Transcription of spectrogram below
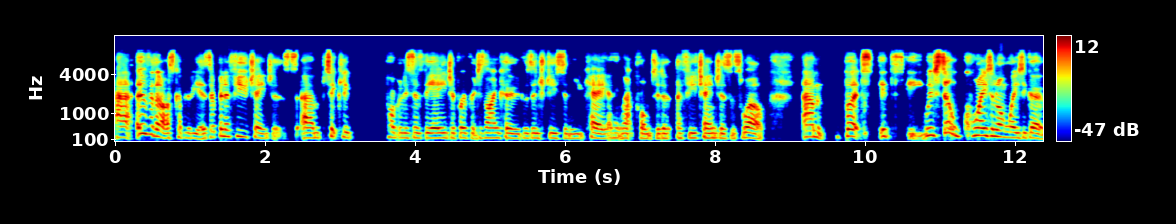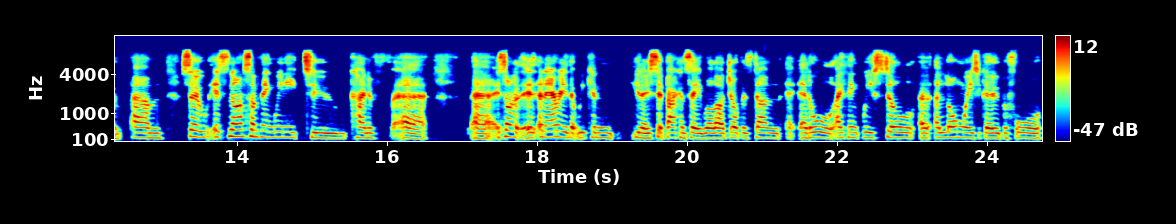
uh, over the last couple of years, there have been a few changes, um, particularly probably since the age appropriate design code was introduced in the UK. I think that prompted a, a few changes as well. Um, but it's we've still quite a long way to go. Um, so it's not something we need to kind of. Uh, uh, it's not a, an area that we can, you know, sit back and say, well, our job is done at, at all. I think we've still a, a, long way to go before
